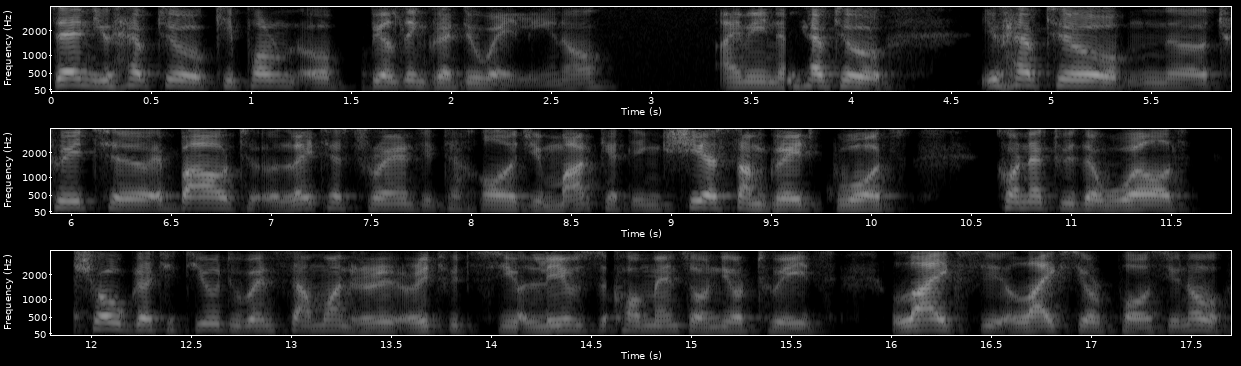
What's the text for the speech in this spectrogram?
then you have to keep on uh, building gradually, you know. I mean, you have to you have to mm, uh, tweet uh, about latest trends in technology marketing share some great quotes connect with the world show gratitude when someone retweets you leaves comments on your tweets likes likes your post you know?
